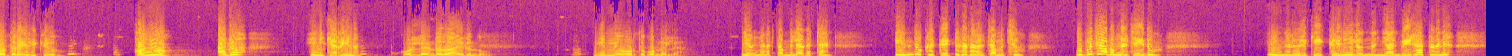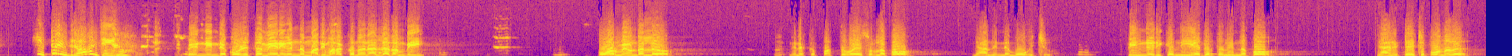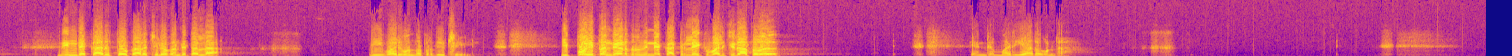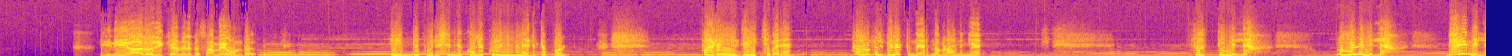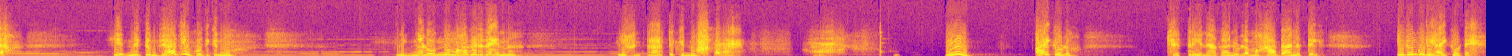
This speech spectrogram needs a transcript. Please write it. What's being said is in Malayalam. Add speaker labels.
Speaker 1: സുഭദ്ര ഇരിക്കൂ
Speaker 2: കൊന്നു? അതോ എനിക്കറിയണം.
Speaker 1: കൊല്ലേണ്ടതായിരുന്നു. നിന്നെ ഓർത്ത് കൊന്നില്ല.
Speaker 2: ഞങ്ങളെ തമ്മിൽ അകറ്റാൻ എന്തൊക്കെ കെട്ടുകഥകൾ ചമച്ചു ഉപജാപങ്ങൾ ചെയ്തു. നിങ്ങൾ ഒരുക്കിയ കെണിയിലൊന്നും ഞാൻ വീഴാത്തതിന് ഇത്രയും ദ്രോഹം ചെയ്യണോ?
Speaker 1: പെണ്ണിന്റെ കൊഴുത്ത മേന് കണ്ട് മതിമറക്കുന്നവനല്ല തമ്പി. ഓർമ്മയുണ്ടല്ലോ? നിനക്ക് പത്ത് വയസ്സുള്ളപ്പോ ഞാൻ നിന്നെ മോഹിച്ചു. പിന്നൊരിക്കൽ നീ എതിർത്ത് നിന്നപ്പോ ഞാൻ ഇട്ടേച്ച് പോന്നത് നിന്റെ കരുത്തോ കരച്ചിലോ കണ്ടിട്ടല്ല നീ വരുമെന്ന പ്രതീക്ഷയിൽ. ഇപ്പോ ഈ തന്റെ അടുത്ത് നിന്നെ കട്ടിലേക്ക് വലിച്ചിടാത്തത് എന്റെ മര്യാദ കൊണ്ടാ. ഇനി ആലോചിക്കാൻ നിനക്ക് സമയമുണ്ട്.
Speaker 2: എന്റെ പുരുഷന്റെ കൊലക്കുറി നിങ്ങൾ എടുത്തപ്പോൾ പടയിൽ ജയിച്ചു വരാൻ കാവൽ വിളക്ക് നേർന്നവളാണ് ഞാൻ. സത്യമില്ല മാനമില്ല ഭയമില്ല. എന്നിട്ടും രാജ്യം കൊതിക്കുന്നു. നിങ്ങൾ ഒന്നുമാകരുത് എന്ന് ഞാൻ പ്രാർത്ഥിക്കുന്നു. ആയിക്കോളൂ. ക്ഷത്രിയനാകാനുള്ള മഹാദാനത്തിൽ ഇതും കൂടി ആയിക്കോട്ടെ.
